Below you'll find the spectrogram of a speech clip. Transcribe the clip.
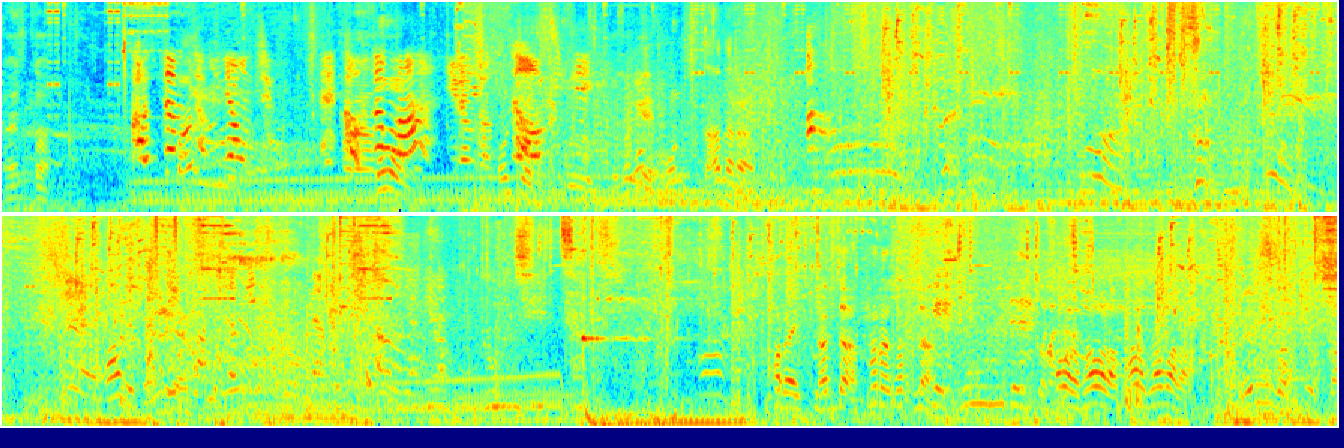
나이스 컷 거점 점령 중. 걱정 마. 이런 건 오른쪽. 없지. 저기 온 나나라. 팔아 있 잡자 팔아 잡자. 잡아라 잡아라 팔아 잡아라. 내리는 거 없어.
